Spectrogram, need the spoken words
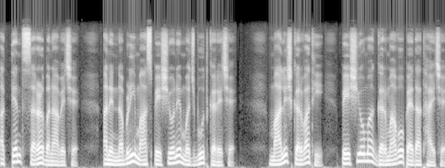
અત્યંત સરળ બનાવે છે અને નબળી માંસપેશીઓને મજબૂત કરે છે. માલિશ કરવાથી પેશીઓમાં ગરમાવો પેદા થાય છે,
